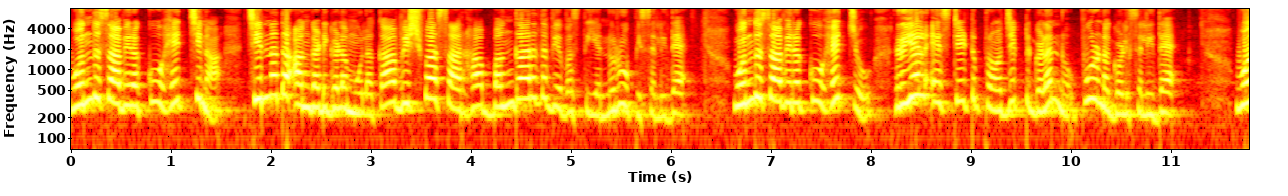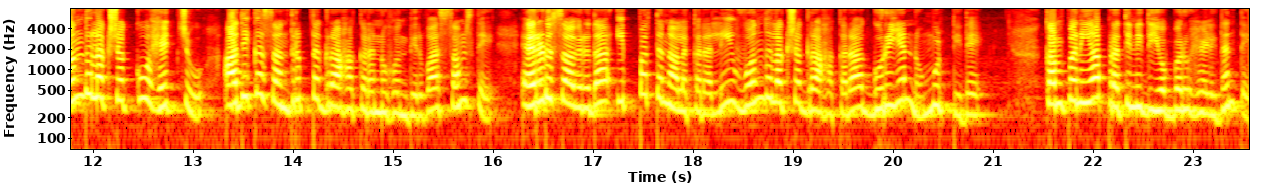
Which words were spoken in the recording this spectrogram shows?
ಒಂದು ಸಾವಿರಕ್ಕೂ ಹೆಚ್ಚಿನ ಚಿನ್ನದ ಅಂಗಡಿಗಳ ಮೂಲಕ ವಿಶ್ವಾಸಾರ್ಹ ಬಂಗಾರದ ವ್ಯವಸ್ಥೆಯನ್ನು ರೂಪಿಸಲಿದೆ. ಒಂದು ಸಾವಿರಕ್ಕೂ ಹೆಚ್ಚು ರಿಯಲ್ ಎಸ್ಟೇಟ್ ಪ್ರಾಜೆಕ್ಟ್ಗಳನ್ನು ಪೂರ್ಣಗೊಳಿಸಲಿದೆ. ಒಂದು ಲಕ್ಷಕ್ಕೂ ಹೆಚ್ಚು ಅಧಿಕ ಸಂತೃಪ್ತ ಗ್ರಾಹಕರನ್ನು ಹೊಂದಿರುವ ಸಂಸ್ಥೆ ಎರಡು ಸಾವಿರದ ಇಪ್ಪತ್ತ ನಾಲ್ಕರಲ್ಲಿ ಒಂದು ಲಕ್ಷ ಗ್ರಾಹಕರ ಗುರಿಯನ್ನು ಮುಟ್ಟಿದೆ. ಕಂಪನಿಯ ಪ್ರತಿನಿಧಿಯೊಬ್ಬರು ಹೇಳಿದಂತೆ,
